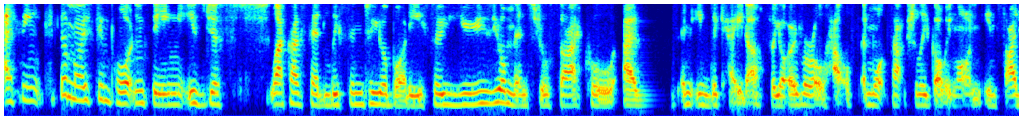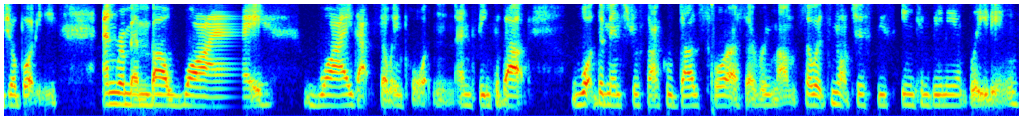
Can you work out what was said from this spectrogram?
I think the most important thing is just, like I've said, listen to your body. So use your menstrual cycle as an indicator for your overall health and what's actually going on inside your body. And remember why why that's so important and think about what the menstrual cycle does for us every month. So it's not just this inconvenient bleeding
